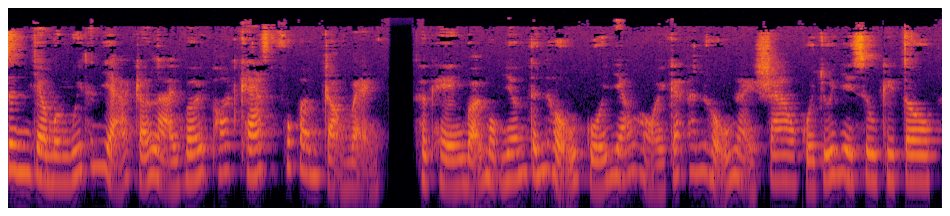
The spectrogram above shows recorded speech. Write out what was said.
Xin chào mừng quý thính giả trở lại với podcast Phúc Âm Trọn Vẹn, thực hiện bởi một nhóm tín hữu của Giáo hội các thánh hữu ngày sau của Chúa Giêsu Kitô.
